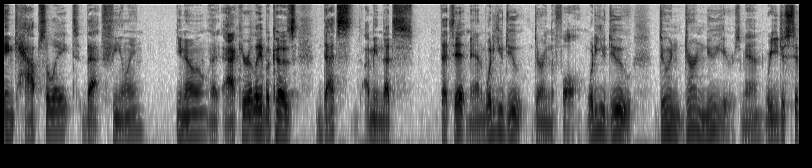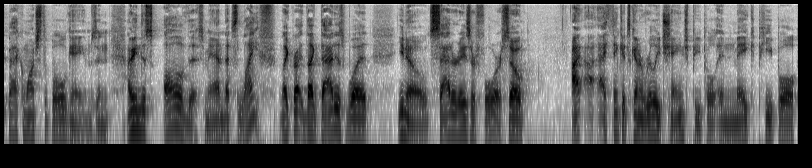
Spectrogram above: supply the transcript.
encapsulate that feeling, you know, accurately because that's I mean that's that's it, man. What do you do during the fall? What do you do doing during New Year's, man? Where you just sit back and watch the bowl games and I mean this all of this, man. That's life. Like right like that is what, you know, Saturdays are for. So I, I think it's going to really change people and make people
